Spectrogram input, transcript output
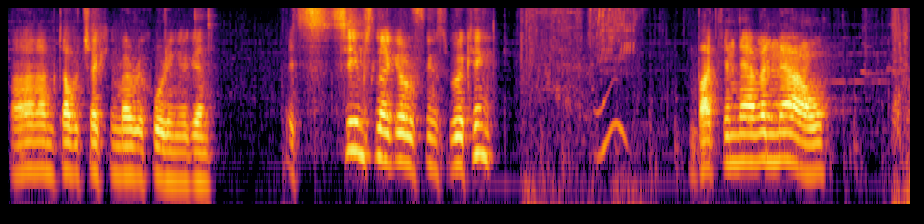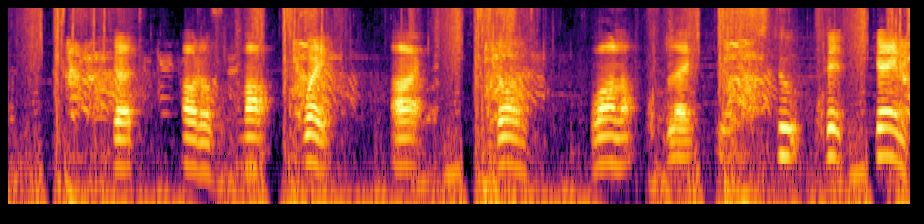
And I'm double checking my recording again. It seems like everything's working. But you never know. Get out of my way. I don't wanna play your stupid games.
